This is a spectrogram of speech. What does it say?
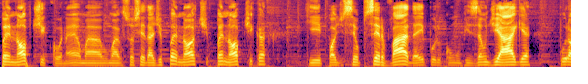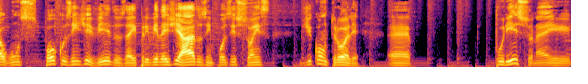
panóptico, né, uma, uma sociedade panóptica, panóptica que pode ser observada aí por, com visão de águia por alguns poucos indivíduos aí privilegiados em posições de controle. É, por isso, né, e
